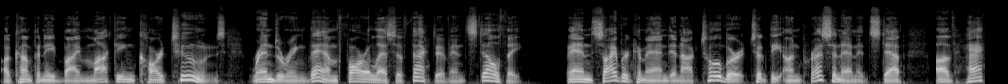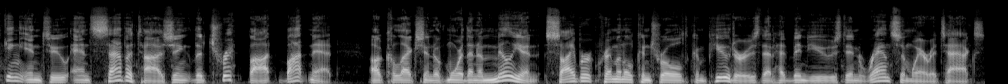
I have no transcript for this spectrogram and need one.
accompanied by mocking cartoons, rendering them far less effective and stealthy. And Cyber Command in October took the unprecedented step of hacking into and sabotaging the TrickBot botnet a collection of more than a million cyber criminal controlled computers that had been used in ransomware attacks,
